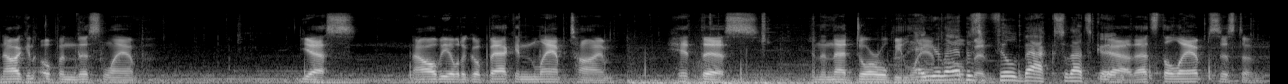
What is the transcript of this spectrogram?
Now I can open this lamp. Yes. Now I'll be able to go back in lamp time. Hit this. And then that door will be lamp and your lamp open. is filled back, so that's good. Yeah, that's the lamp system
